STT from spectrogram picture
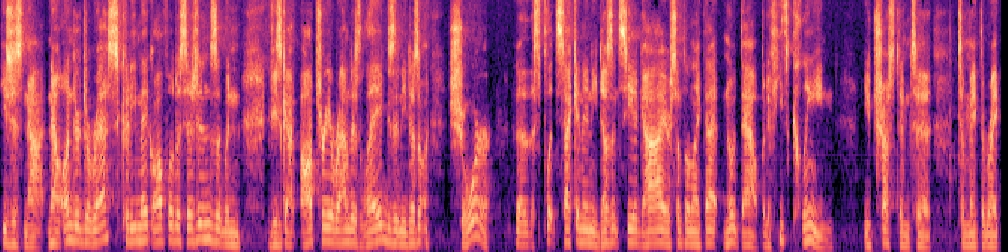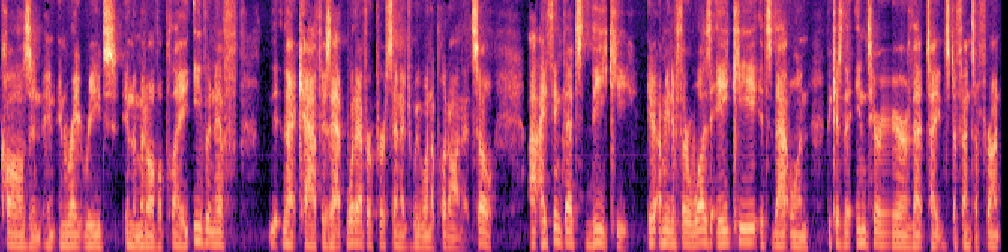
He's just not. Now, under duress, could he make awful decisions when if he's got Autry around his legs and he doesn't? Sure, the, the, split second and he doesn't see a guy or something like that, no doubt. But if he's clean, you trust him to to make the right calls and, and, and right reads in the middle of a play, even if that calf is at whatever percentage we want to put on it. So I think that's the key. I mean, if there was a key, it's that one because the interior of that Titans defensive front,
